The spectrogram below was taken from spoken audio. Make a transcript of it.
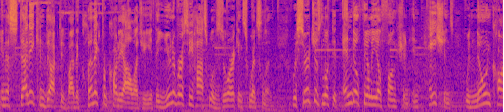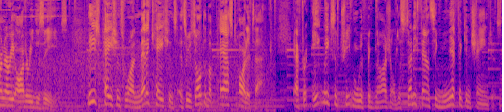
In a study conducted by the Clinic for Cardiology at the University Hospital of Zurich in Switzerland, researchers looked at endothelial function in patients with known coronary artery disease. These patients were on medications as a result of a past heart attack. After eight weeks of treatment with Pycnogenol, the study found significant changes.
